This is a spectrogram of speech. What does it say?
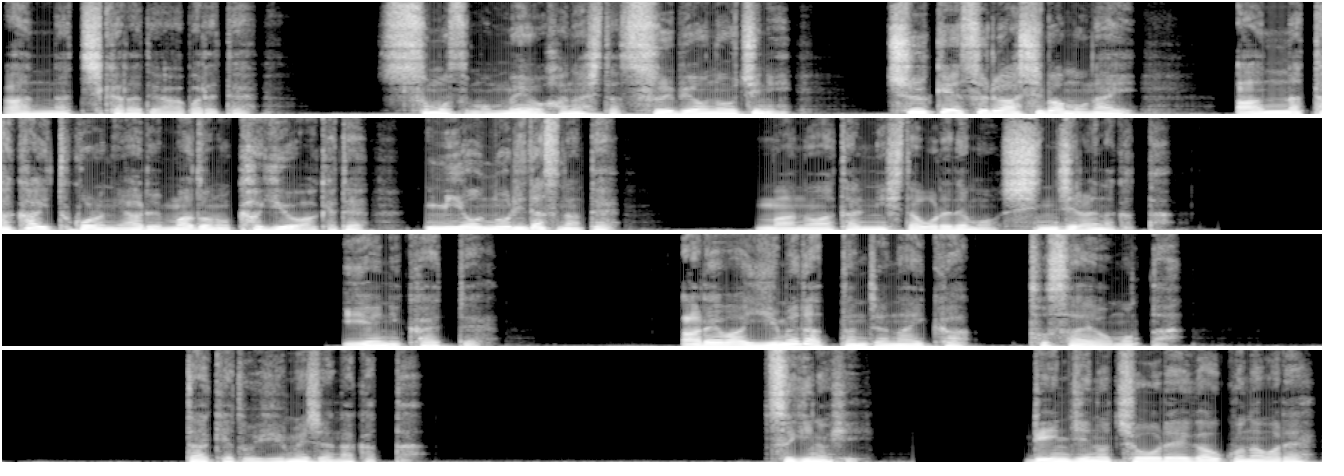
あんな力で暴れて、そもそも目を離した数秒のうちに、中継する足場もない、あんな高いところにある窓の鍵を開けて、身を乗り出すなんて、目の当たりにした俺でも信じられなかった。家に帰って、あれは夢だったんじゃないか、とさえ思った。だけど夢じゃなかった。次の日、臨時の朝礼が行われ、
